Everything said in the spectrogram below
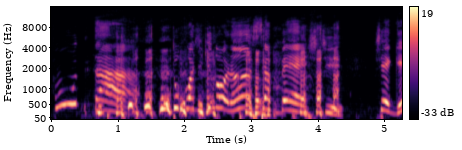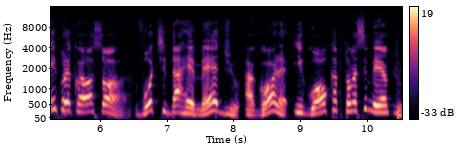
puta! Tu gosta de ignorância, peste! Cheguei e falei com ela, olha só, vou te dar remédio agora igual o Capitão Nascimento.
